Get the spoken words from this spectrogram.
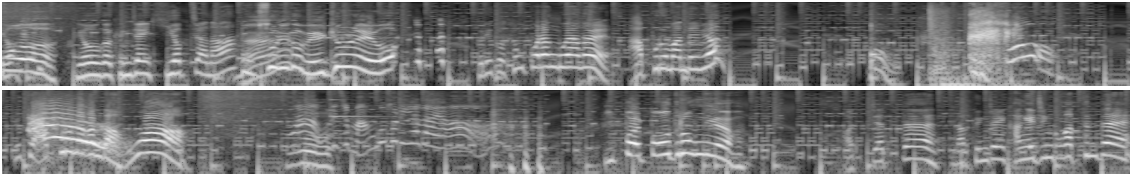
우와. 여우가 굉장히 귀엽잖아. 목소리가 왜 저래요? 그리고 손가락 모양을 앞으로 만들면 콩. 이렇게 앞으로 나간다. 우와. 우와 우리 집 망고 소리가 나요 이빨 뻐드렁니야. 어쨌든 나 굉장히 강해진 것 같은데.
